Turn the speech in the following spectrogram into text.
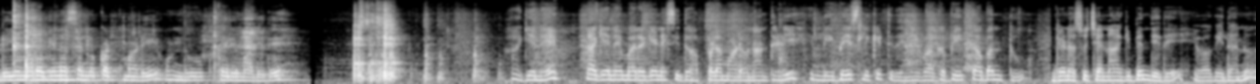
ನೋಡಿ ಮರಗೆಣಸನ್ನು ಕಟ್ ಮಾಡಿ ಒಂದು ಕರಿ ಮಾಡಿದೆ. ಹಾಗೆಯೇ ಹಾಗೆಯೇ ಮರಗೆಣಸಿದ್ದು ಹಪ್ಪಳ ಮಾಡೋಣ ಅಂತೇಳಿ ಇಲ್ಲಿ ಬೇಯಿಸ್ಲಿಕ್ಕೆ ಇಟ್ಟಿದ್ದೇನೆ. ಇವಾಗ ಬೇಯ್ತಾ ಬಂತು. ಗೆಣಸು ಚೆನ್ನಾಗಿ ಬೆಂದಿದೆ. ಇವಾಗ ಇದನ್ನು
